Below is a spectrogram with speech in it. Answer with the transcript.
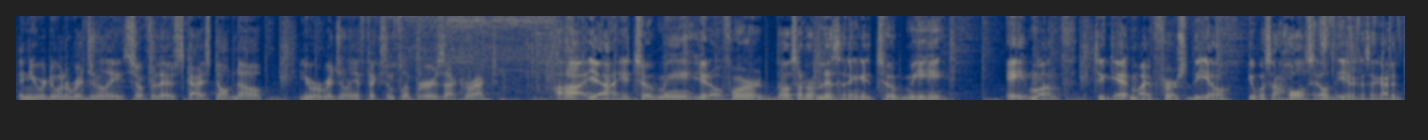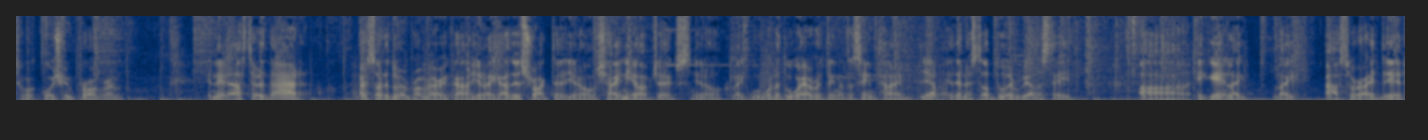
And you were doing originally, so for those guys don't know, you were originally a fix and flipper, is that correct? Uh, yeah, it took me, you know, for those that are listening, it took me eight months to get my first deal. It was a wholesale deal because I got into a coaching program. And then after that, I started doing Primerica. You know, I got distracted, you know, shiny objects, you know, like we want to do everything at the same time. Yep. And then I stopped doing real estate. Uh, again, like like after I did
